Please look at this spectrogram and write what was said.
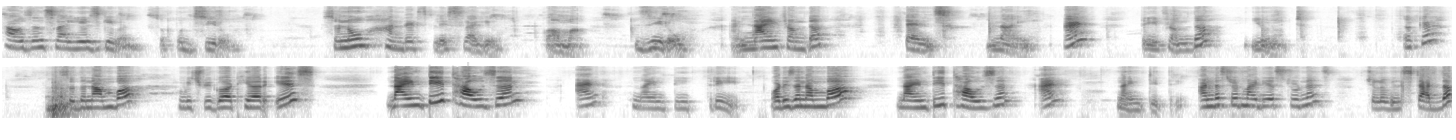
thousands values given. So put 0. So no hundreds place value, comma, 0. And 9 from the tens, 9. And 3 from the unit. Okay. So the number which we got here is 90,000 and 93. What is the number? 90,093. Understood my dear students? Chalo, we'll start the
